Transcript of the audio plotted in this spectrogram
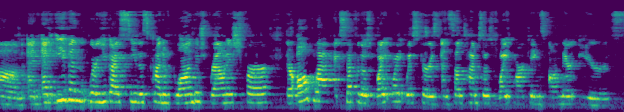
Um, and, and even where you guys see this kind of blondish brownish fur, they're all black except for those white, white whiskers and sometimes those white markings on their ears.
